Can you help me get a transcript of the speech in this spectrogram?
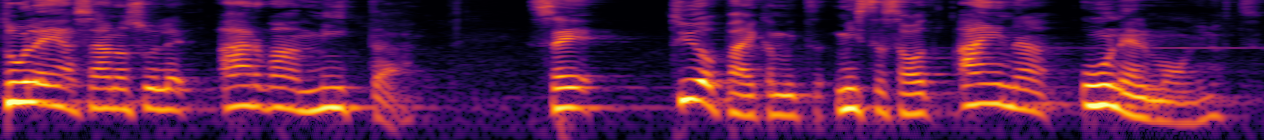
tulee ja sanoo sulle, arvaa mitä. Se työpaikka, mistä sä oot aina unelmoinut.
